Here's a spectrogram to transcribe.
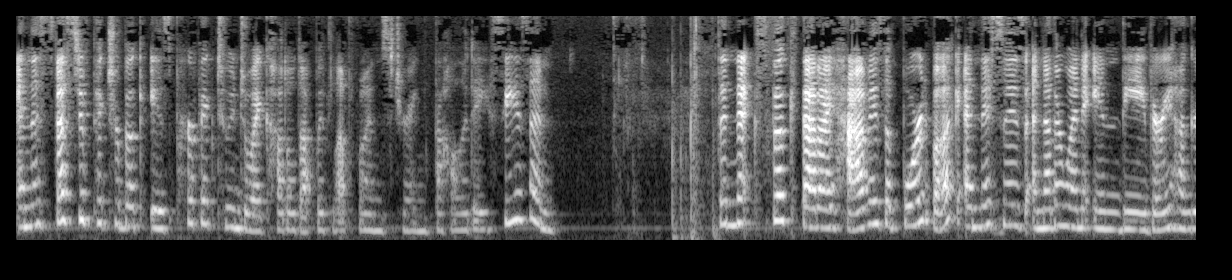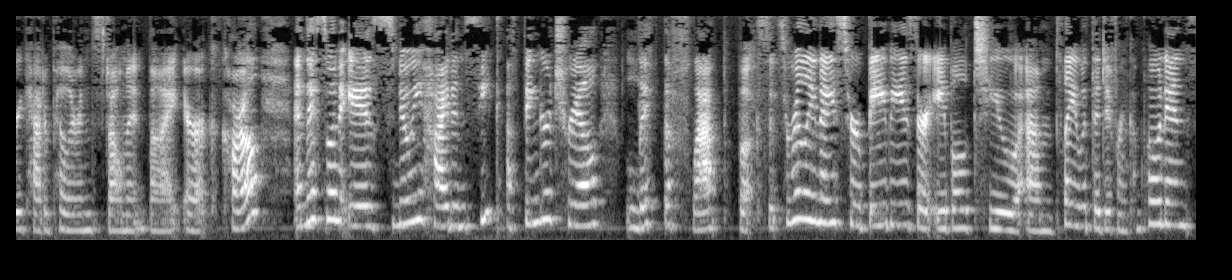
And this festive picture book is perfect to enjoy cuddled up with loved ones during the holiday season. The next book that I have is a board book, and this is another one in the Very Hungry Caterpillar installment by Eric Carle. And this one is Snowy Hide and Seek, a finger trail lift the flap book. So it's really nice for babies. They're able to um, play with the different components.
